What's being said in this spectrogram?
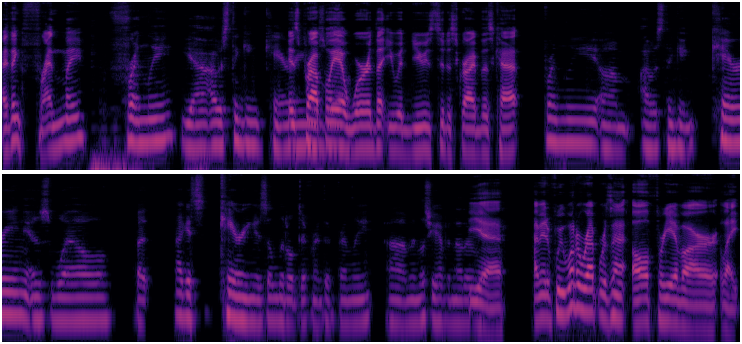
I think friendly Friendly. Yeah, I was thinking caring. is probably a word that you would use to describe this cat. friendly. Um, I was thinking caring as well, but I guess caring is a little different than friendly, um, unless you have another. Yeah. I mean, if we want to represent all three of our, like,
